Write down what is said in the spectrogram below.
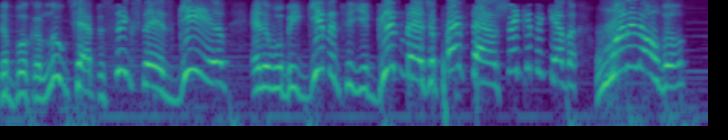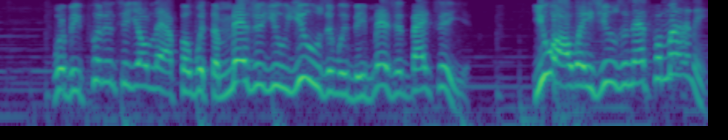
the book of Luke chapter 6 says, give and it will be given to you. Good measure, pressed down, shaken together, running over, will be put into your lap. But with the measure you use, it will be measured back to you. You always using that for money.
